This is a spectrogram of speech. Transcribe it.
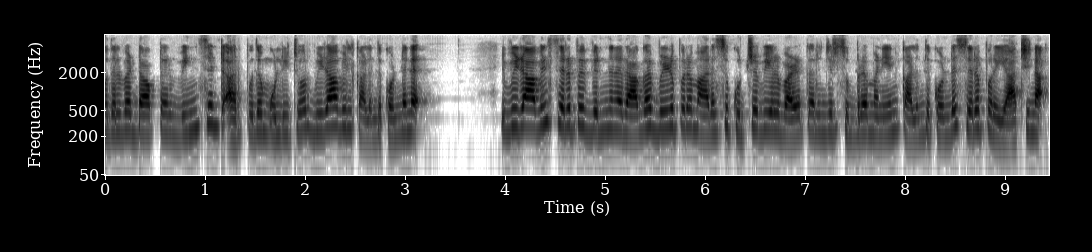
முதல்வர் டாக்டர் வின்சென்ட் அற்புதம் உள்ளிட்டோர் விழாவில் கலந்து கொண்டனர். இவ்விழாவில் சிறப்பு விருந்தினராக விழுப்புரம் அரசு குற்றவியல் வழக்கறிஞர் சுப்பிரமணியன் கலந்து கொண்டு சிறப்புரையாற்றினார்.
